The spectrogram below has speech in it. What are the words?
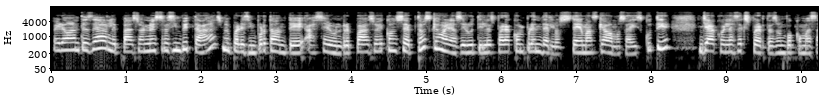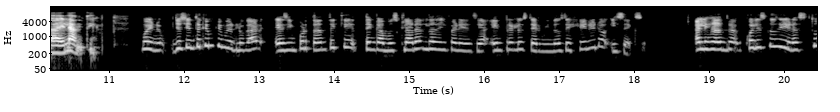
Pero antes de darle paso a nuestras invitadas, me parece importante hacer un repaso de conceptos que van a ser útiles para comprender los temas que vamos a discutir ya con las expertas un poco más adelante. Bueno, yo siento que en primer lugar es importante que tengamos clara la diferencia entre los términos de género y sexo. Alejandra, ¿cuáles consideras tú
